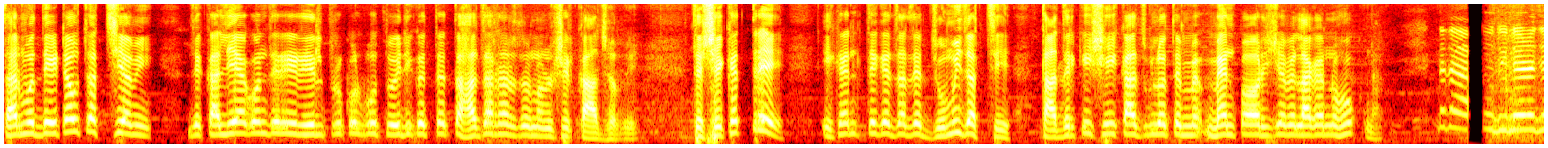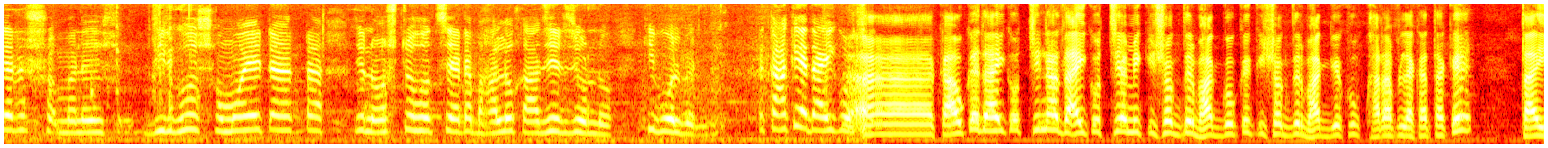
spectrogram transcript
তার মধ্যে এটাও চাচ্ছি আমি যে কালিয়াগঞ্জের এই রেল প্রকল্প তৈরি করতে তো হাজার হাজার মানুষের কাজ হবে। তো সেক্ষেত্রে এখান থেকে যাদের জমি যাচ্ছে তাদেরকেই সেই কাজগুলোতে ম্যান পাওয়ার হিসেবে লাগানো হোক না। দাদা এতদিনের যারা মানে দীর্ঘ সময়টা একটা যে নষ্ট হচ্ছে একটা ভালো কাজের জন্য কি বলবেন? কাকে দায়ী করছেন আহ, কাউকে দায়ী করছি না দায়ী করছি আমি কৃষকদের ভাগ্যকে। কৃষকদের ভাগ্যে খুব খারাপ লেখা থাকে তাই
